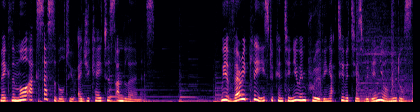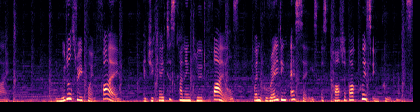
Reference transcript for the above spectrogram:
make them more accessible to educators and learners. We are very pleased to continue improving activities within your Moodle site. In Moodle 3.5, educators can include files when grading essays as part of our quiz improvements.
